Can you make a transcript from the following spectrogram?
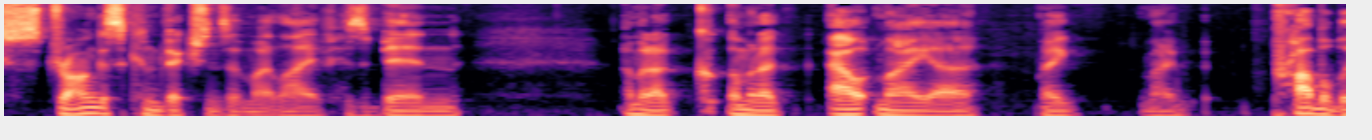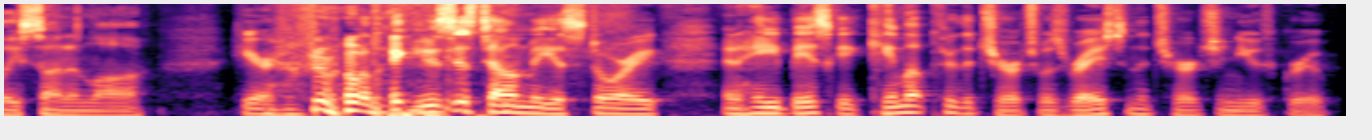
strongest convictions of my life has been I'm gonna I'm gonna out my uh my my probably son-in-law here. like he was just telling me a story, and he basically came up through the church, was raised in the church and youth group,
